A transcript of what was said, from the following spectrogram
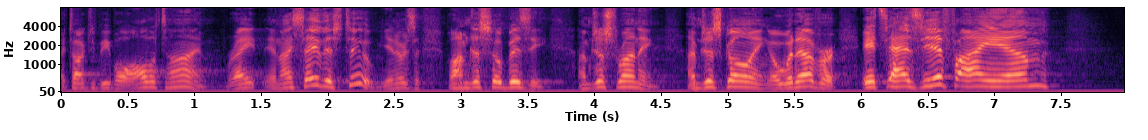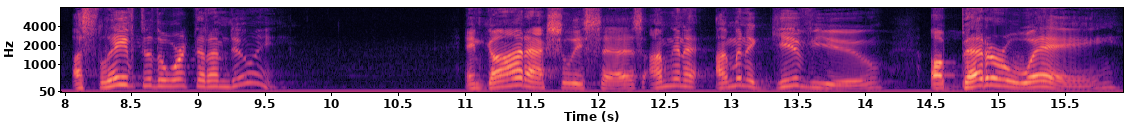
I talk to people all the time, right? And I say this too. You know, well, I'm just so busy. I'm just running. I'm just going, or whatever. It's as if I am a slave to the work that I'm doing. And God actually says, I'm going to I'm going to give you a better way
